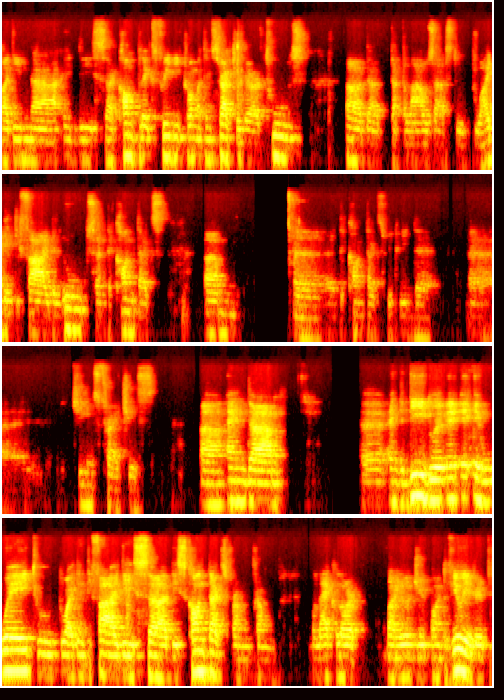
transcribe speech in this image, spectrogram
But in, uh, in this uh, complex 3D chromatin structure, there are tools uh, that, that allows us to, to identify the loops and the contacts, um, uh, the contacts between the uh, gene stretches. Uh, and um, uh, and indeed a, a, way to, to identify these uh, these contacts from from molecular biology point of view is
